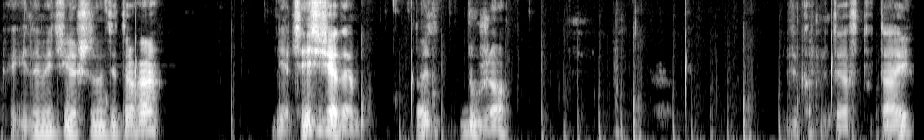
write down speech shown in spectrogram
Okay, ile miedzi jeszcze będzie trochę? Nie, 37. To jest dużo. Wykopmy teraz tutaj.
